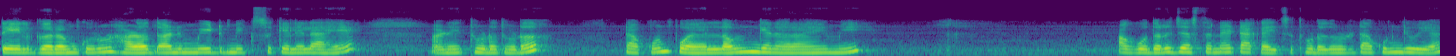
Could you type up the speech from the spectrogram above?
तेल गरम करून हळद आणि मीठ मिक्स केलेलं आहे. आणि थोडं थोडं टाकून पोह्याला लावून घेणार आहे मी. अगोदर जास्त नाही टाकायचं थोडं थोडं टाकून घेऊया.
